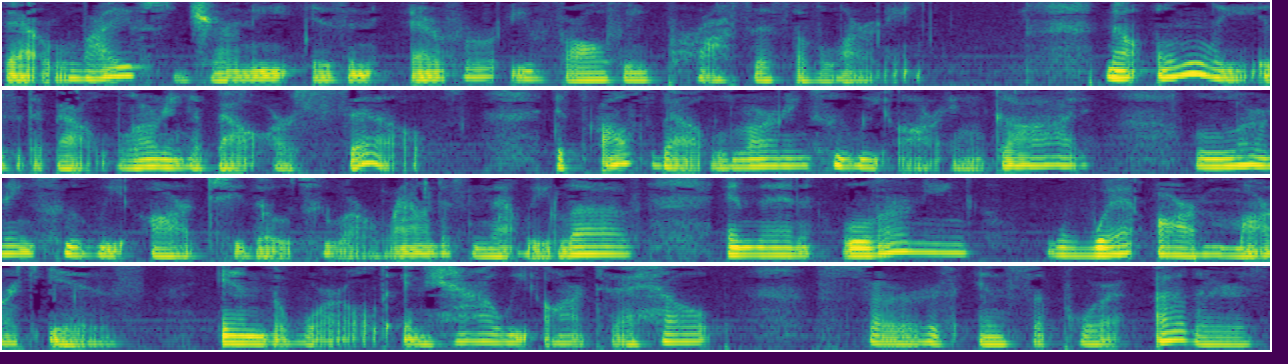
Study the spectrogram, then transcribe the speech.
that life's journey is an ever evolving process of learning. Not only is it about learning about ourselves, it's also about learning who we are in God, learning who we are to those who are around us and that we love, and then learning where our mark is in the world and how we are to help, serve, and support others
